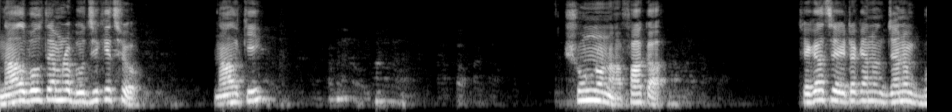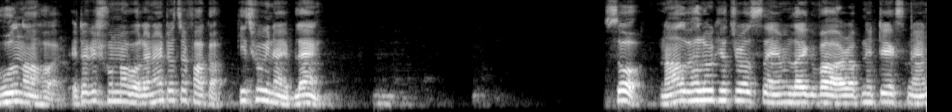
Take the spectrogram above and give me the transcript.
নাল বলতে আমরা বুঝি কিছু? নাল কি? শূন্য না, ফাঁকা। ঠিক আছে, এটা কেন যেন ভুল না হয়? এটাকে শূন্য বলে না, এটা হচ্ছে ফাঁকা। কিছুই নাই ব্ল্যাঙ্ক সো নাল ভ্যালুর ক্ষেত্রে সেম লাইক var, আপনি টেক্সট নেন।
